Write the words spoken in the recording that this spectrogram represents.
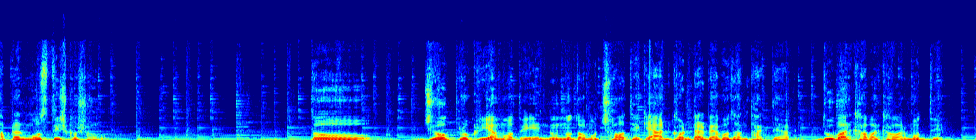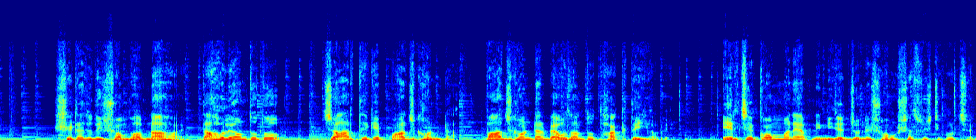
আপনার মস্তিষ্ক সহ। তো যোগ প্রক্রিয়া মতে ন্যূনতম ছ থেকে আট ঘণ্টার ব্যবধান থাকতে হবে দুবার খাবার খাওয়ার মধ্যে। সেটা যদি সম্ভব না হয়, তাহলে অন্তত চার থেকে পাঁচ ঘণ্টা, পাঁচ ঘণ্টার ব্যবধান তো থাকতেই হবে। এর চেয়ে কম মানে আপনি নিজের জন্য সমস্যা সৃষ্টি করছেন।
